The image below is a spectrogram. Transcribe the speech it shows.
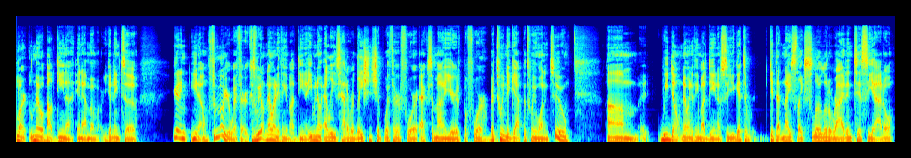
learn know about Dina in that moment. You're getting to you're getting, you know, familiar with her because we don't know anything about Dina, even though Ellie's had a relationship with her for X amount of years before, between the gap between one and two. Um, we don't know anything about Dina. So you get to get that nice, like, slow little ride into Seattle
